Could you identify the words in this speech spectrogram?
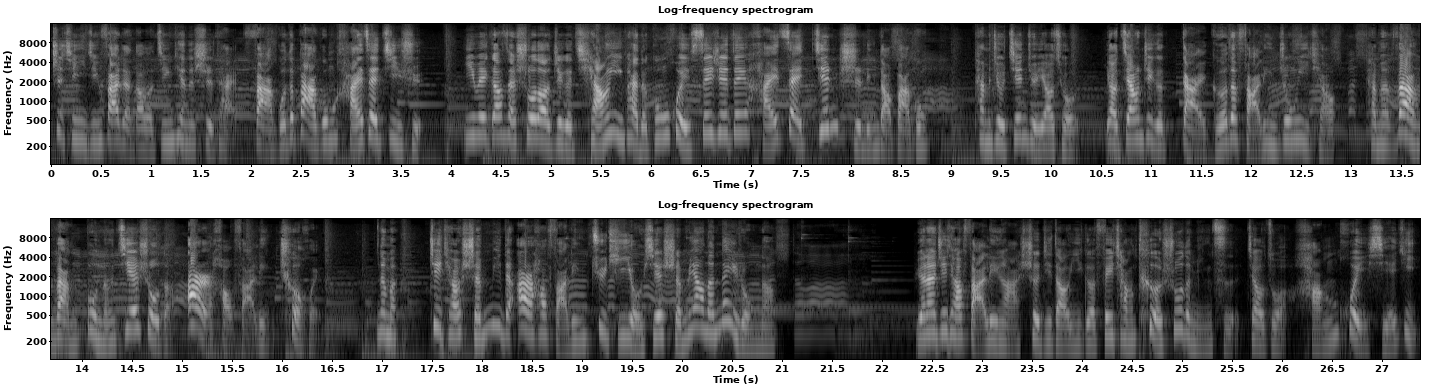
事情已经发展到了今天的事态，法国的罢工还在继续，因为刚才说到这个强硬派的工会 CJD 还在坚持领导罢工，他们就坚决要求。要将这个改革的法令中一条他们万万不能接受的二号法令撤回。那么这条神秘的二号法令具体有些什么样的内容呢？原来这条法令啊，涉及到一个非常特殊的名词，叫做行会协议。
